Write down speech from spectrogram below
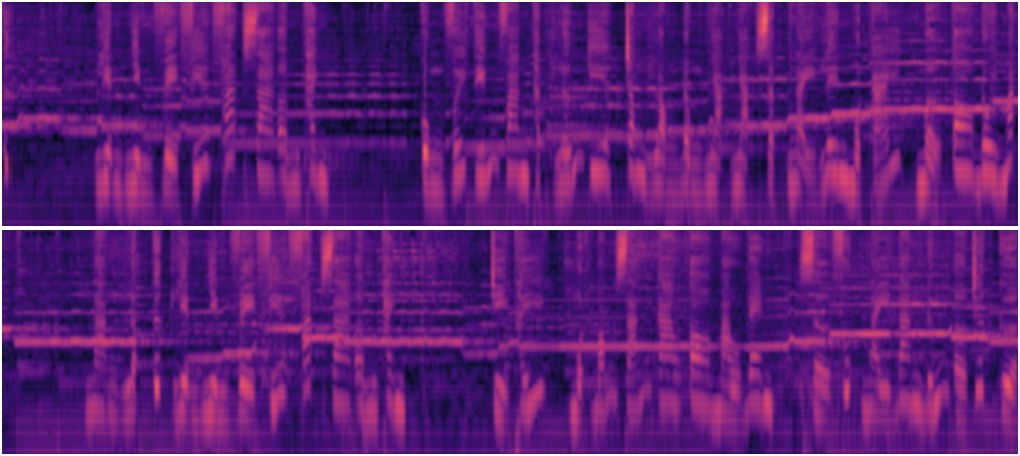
tức, liền nhìn về phía phát ra âm thanh. Cùng với tiếng vang thật lớn kia, Trong lòng đồng nhạc nhạc giật nảy lên một cái, Mở to đôi mắt. Nàng lập tức liền nhìn về phía phát ra âm thanh. Chỉ thấy, một bóng dáng cao to màu đen, Giờ phút này đang đứng ở trước cửa.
